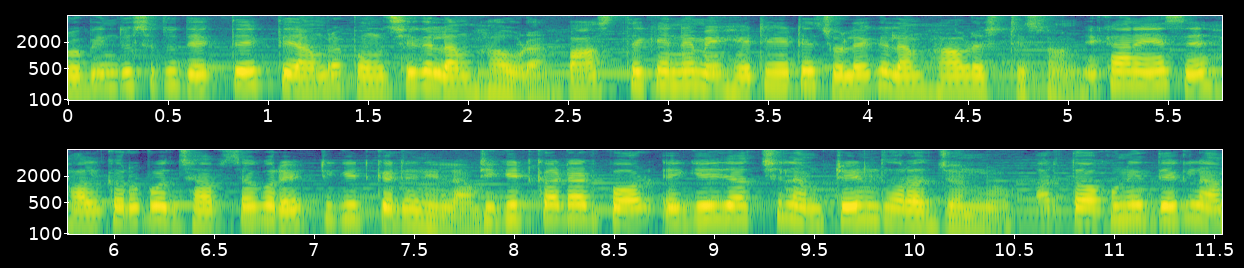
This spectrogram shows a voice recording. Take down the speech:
রবীন্দ্র সেতু দেখতে দেখতে আমরা পৌঁছে গেলাম হাওড়া। বাস থেকে নেমে হেঁটে হেঁটে চলে গেলাম হাওড়া স্টেশন। এখানে এসে হালকার উপর ঝাপসা করে টিকিট কেটে নিলাম। টিকিট কাটার পর এগিয়ে যাচ্ছিলাম ট্রেন ধরার জন্য। আর তখনই দেখলাম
